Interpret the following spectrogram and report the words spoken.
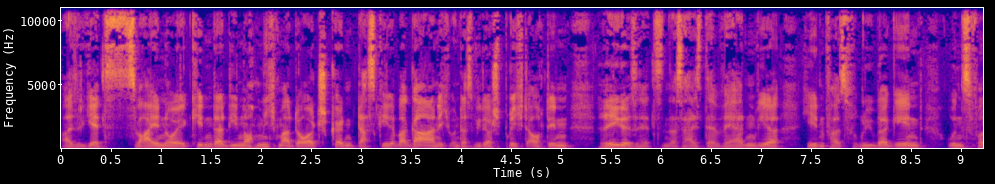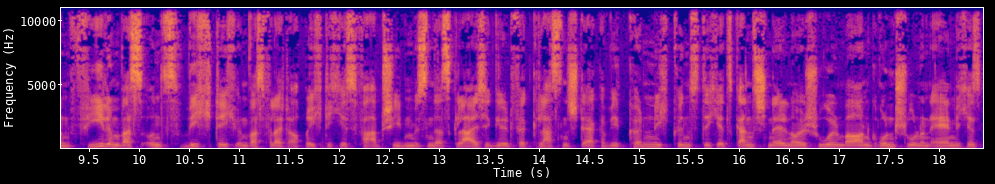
Also jetzt zwei neue Kinder, die noch nicht mal Deutsch können, das geht aber gar nicht. Und das widerspricht auch den Regelsätzen. Das heißt, da werden wir jedenfalls vorübergehend uns von vielem, was uns wichtig und was vielleicht auch richtig ist, verabschieden müssen. Das Gleiche gilt für Klassenstärke. Wir können nicht künstlich jetzt ganz schnell neue Schulen bauen, Grundschulen und ähnliches.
